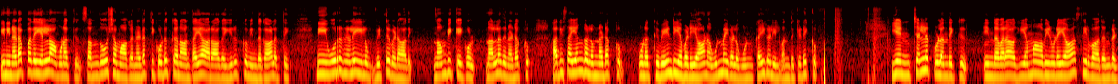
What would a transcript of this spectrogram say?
இனி நடப்பதை எல்லாம் உனக்கு சந்தோஷமாக நடத்தி கொடுக்க நான் தயாராக இருக்கும் இந்த காலத்தை நீ ஒரு நிலையிலும் விட்டுவிடாதே. நம்பிக்கை கொள் நல்லது நடக்கும் அதிசயங்களும் நடக்கும். உனக்கு வேண்டியபடியான உண்மைகளும் உன் கைகளில் வந்து கிடைக்கும். என் செல்ல குழந்தைக்கு இந்த வராகி அம்மாவினுடைய ஆசீர்வாதங்கள்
